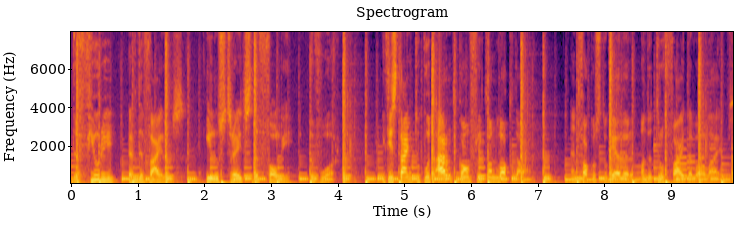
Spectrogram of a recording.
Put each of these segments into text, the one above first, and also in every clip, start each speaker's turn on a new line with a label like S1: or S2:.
S1: The fury of the virus illustrates the folly of war. It is time to put armed conflict on lockdown and focus together on the true fight of our lives.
